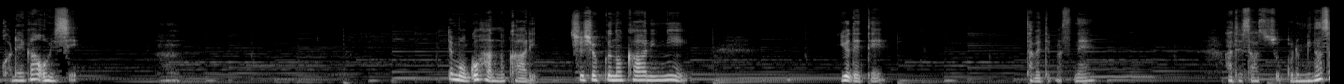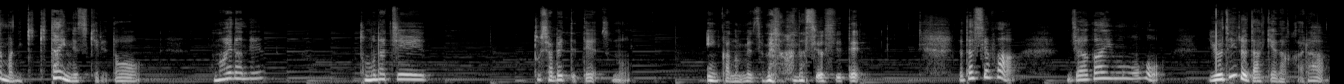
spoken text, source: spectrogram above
これが美味しい。うん、でもご飯の代わり、主食の代わりに茹でて食べてますね。あ、でさ、これ皆様に聞きたいんですけれど、この間ね、友達と喋ってて、その、インカの目覚めの話をしてて、私は、じゃがいもを茹でるだけだから、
